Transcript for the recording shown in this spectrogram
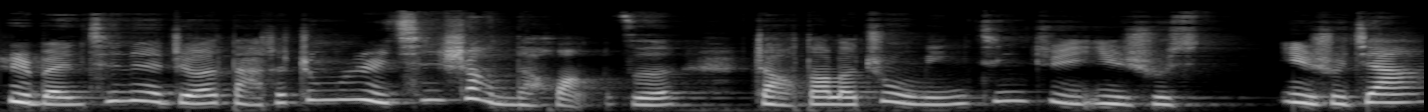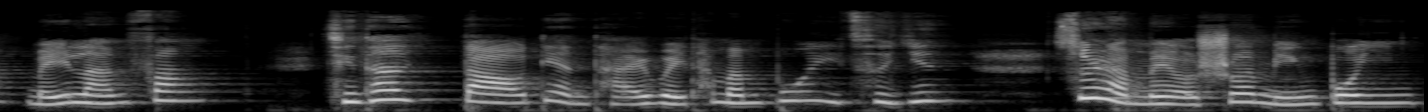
日本侵略者打着中日亲善的幌子，找到了著名京剧艺术艺术家梅兰芳，请他到电台为他们播一次音。虽然没有说明播音。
